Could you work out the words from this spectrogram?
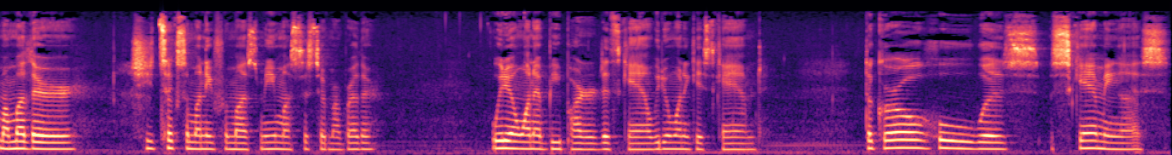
my mother she took some money from us, me, my sister, my brother. We didn't want to be part of the scam. We didn't want to get scammed. The girl who was scamming us,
